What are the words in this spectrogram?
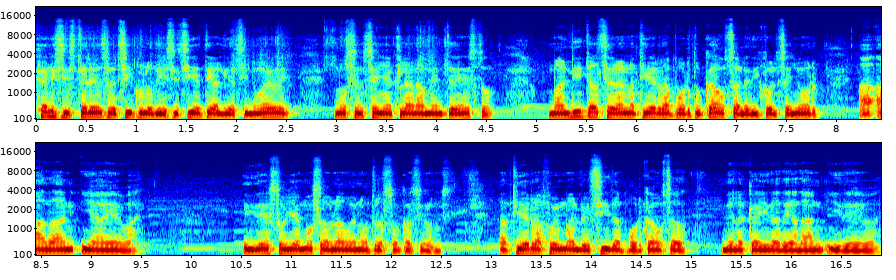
Génesis 3, versículo 17 al 19 nos enseña claramente esto. Maldita será la tierra por tu causa, le dijo el Señor a Adán y a Eva. Y de eso ya hemos hablado en otras ocasiones. La tierra fue maldecida por causa de la caída de Adán y de Eva.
